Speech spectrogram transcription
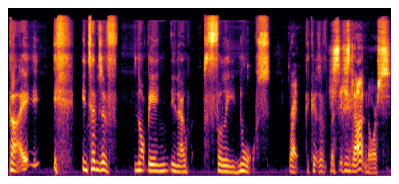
but it, in terms of not being, you know, fully Norse Right. because of He's he's not Norse.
